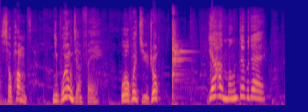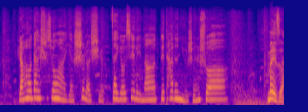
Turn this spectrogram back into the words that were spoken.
小胖子，你不用减肥，我会举重。也很萌，对不对？然后大师兄啊也试了试，在游戏里呢对他的女神说：“妹子，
